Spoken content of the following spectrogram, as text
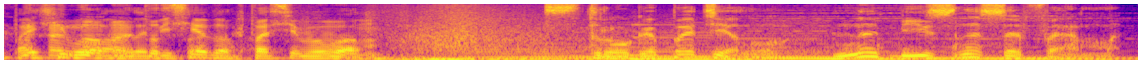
Спасибо вам за беседу. Спасибо вам. Строго по делу на бизнес FM.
